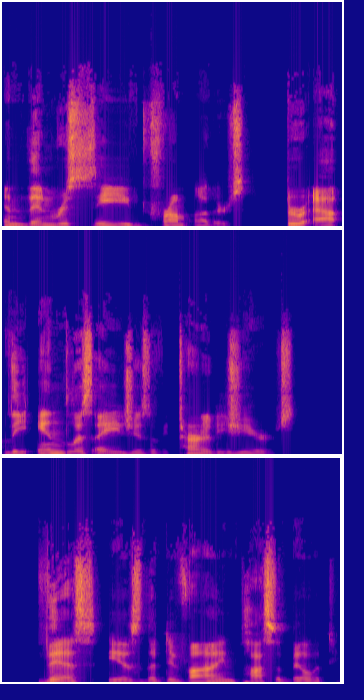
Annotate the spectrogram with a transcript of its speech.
and then received from others throughout the endless ages of eternity's years. This is the divine possibility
